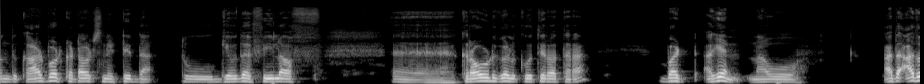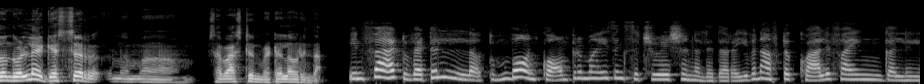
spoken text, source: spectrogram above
ಒಂದು ಕಾರ್ಡ್ಬೋರ್ಡ್ ಕಟೌಟ್ಸ್ ಇಟ್ಟಿದ್ದ to give the feel of ಕ್ರೌಡ್ಗಳು ಕೂತಿರೋ ಥರ ಬಟ್ ಅಗೇನ್ ನಾವು ಅದು, ಅದೊಂದು ಒಳ್ಳೆ ಗೆಸ್ಚರ್ ನಮ್ಮ ಸೆಬಾಸ್ಟಿಯನ್ ವೆಟೆಲ್ ಅವರಿಂದ. ಇನ್ಫ್ಯಾಕ್ಟ್ ವೆಟಲ್ ತುಂಬಾ ಒಂದು ಕಾಂಪ್ರಮೈಸಿಂಗ್ ಸಿಚುವೇಶನ್ ಅಲ್ಲಿದ್ದಾರೆ. ಈವನ್ ಆಫ್ಟರ್ ಕ್ವಾಲಿಫೈಯಿಂಗ್ ಅಲ್ಲಿ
